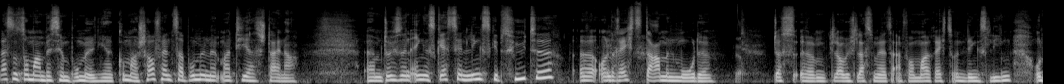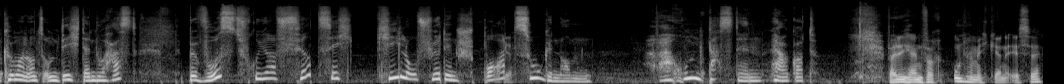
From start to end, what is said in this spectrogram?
Lass uns doch mal ein bisschen bummeln hier. Guck mal, Schaufenster bummeln mit Matthias Steiner. Ähm, durch so ein enges Gässchen links gibt's Hüte äh, und rechts Damenmode. Ja. Das, ähm, glaube ich, lassen wir jetzt einfach mal rechts und links liegen und kümmern uns um dich, denn du hast bewusst früher 40 Kilo für den Sport Ja. zugenommen. Warum das denn, Herrgott? Weil ich einfach unheimlich gerne esse.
